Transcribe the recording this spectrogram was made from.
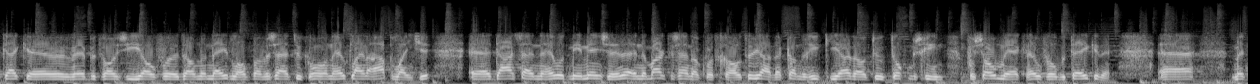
kijk, we hebben het wel eens hier over dan in Nederland, maar we zijn natuurlijk gewoon een heel klein apenlandje. daar zijn heel wat meer mensen en de markten zijn ook wat groter. Ja, dan kan Ricciardo natuurlijk toch misschien voor zo'n merk heel veel betekenen. met,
